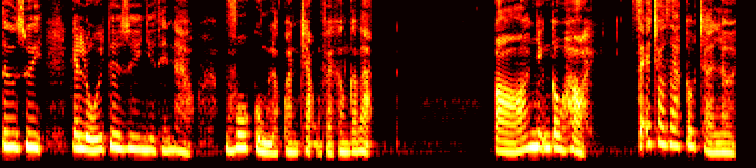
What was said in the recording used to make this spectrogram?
tư duy cái lối tư duy như thế nào vô cùng là quan trọng phải không các bạn? Có những câu hỏi sẽ cho ra câu trả lời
